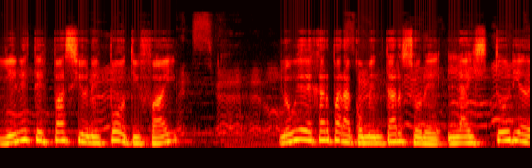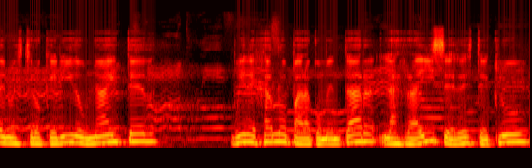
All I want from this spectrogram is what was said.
Y en este espacio en Spotify lo voy a dejar para comentar sobre la historia de nuestro querido United. Voy a dejarlo para comentar las raíces de este club.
